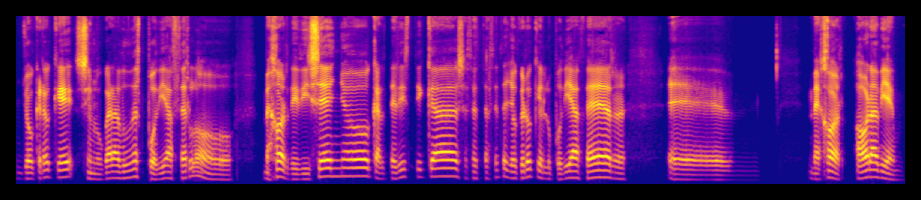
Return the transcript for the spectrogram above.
Yo creo que, sin lugar a dudas, podía hacerlo mejor. De diseño, características, etcétera, etcétera. Yo creo que lo podía hacer eh, mejor. Ahora bien,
